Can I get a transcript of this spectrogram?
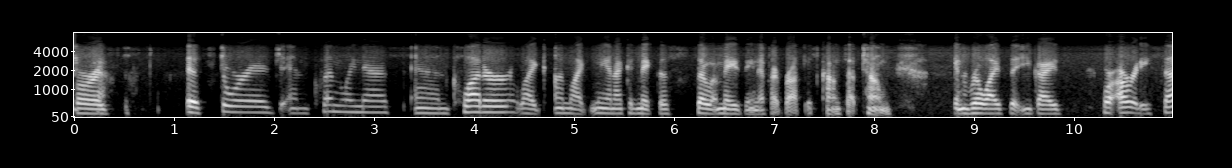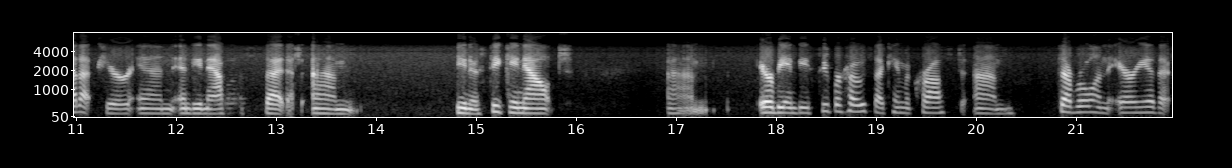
far as as storage and cleanliness and clutter, like I'm like, man, I could make this so amazing if I brought this concept home. And realize that you guys were already set up here in Indianapolis, but um, you know, seeking out um, Airbnb Superhost, I came across um, several in the area that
